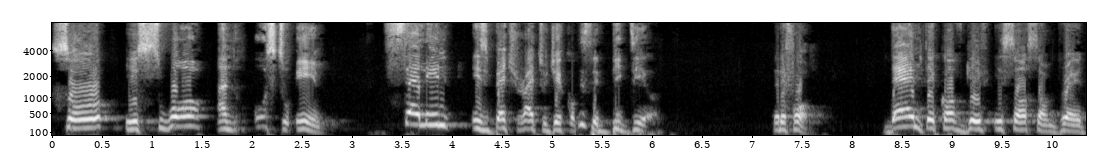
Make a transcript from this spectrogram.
So he swore an oath to him, selling his birthright to Jacob. This is a big deal. 34. Then Jacob gave Esau some bread.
